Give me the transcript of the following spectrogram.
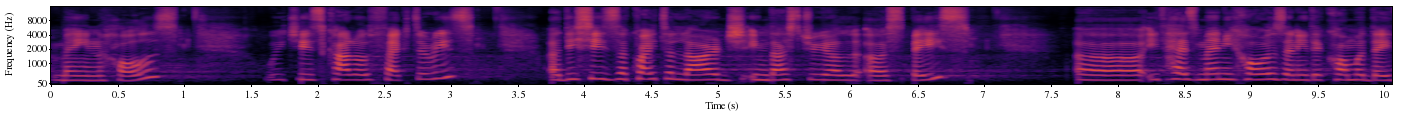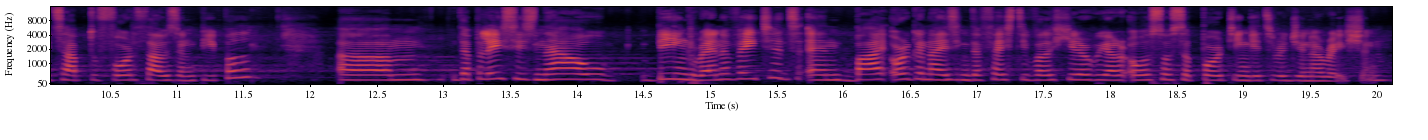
main halls, which is Carol Factories. Uh, this is a quite a large industrial uh, space. Uh, it has many halls and it accommodates up to 4,000 people. Um, the place is now being renovated, and by organizing the festival here, we are also supporting its regeneration.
